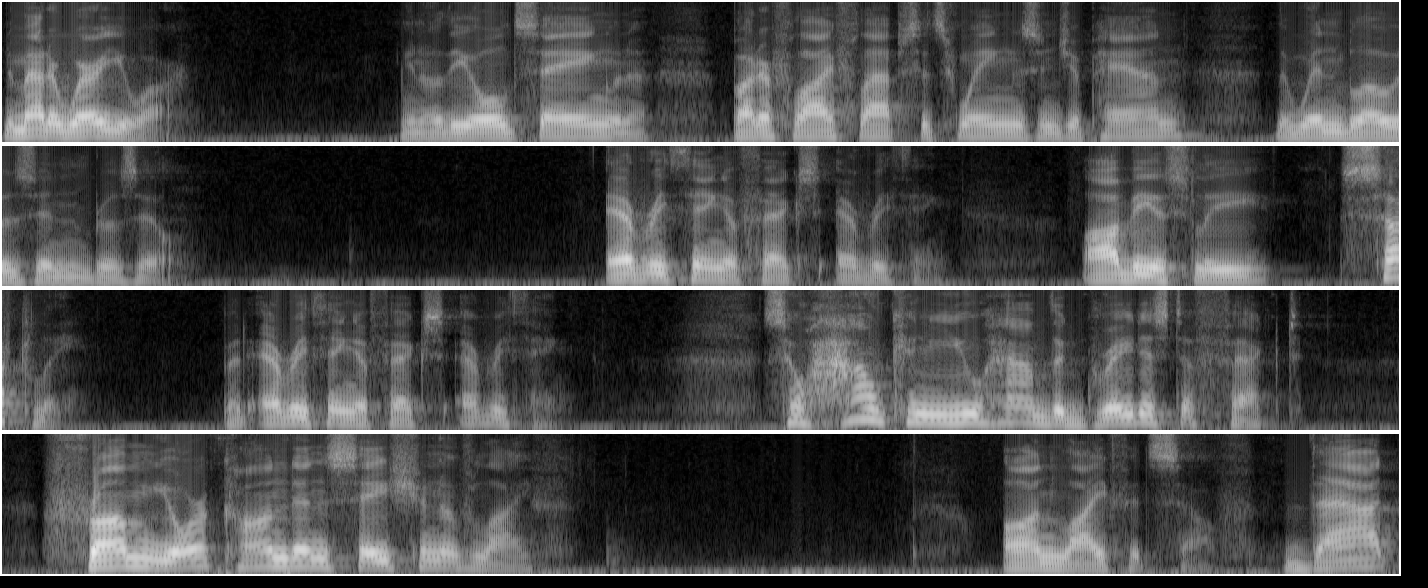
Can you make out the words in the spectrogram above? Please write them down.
no matter where you are. You know the old saying when a butterfly flaps its wings in Japan, the wind blows in Brazil. Everything affects everything. Obviously, subtly, but everything affects everything. So, how can you have the greatest effect from your condensation of life on life itself? That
